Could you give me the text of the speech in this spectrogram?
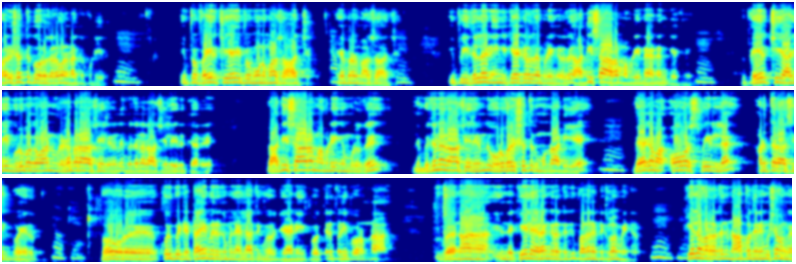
வருஷத்துக்கு ஒரு தடவை நடக்கக்கூடியது. இப்போ பயிற்சியே இப்போ மூணு மாதம் ஆச்சு. ஏப்ரல் மாதம் ஆச்சு. இப்போ இதில் நீங்கள் கேட்குறது அப்படிங்கிறது அதிசாரம் அப்படின்னா என்னன்னு கேட்குறீங்க ம், பயிற்சி ஆகி குரு பகவான் ரிஷபராசியிலிருந்து மிதன ராசியில் இருக்காரு. இப்போ அதிசாரம் அப்படிங்கும் பொழுது இந்த மிதன ராசியிலிருந்து ஒரு வருஷத்துக்கு முன்னாடியே வேகமாக ஓவர் ஸ்பீடில் அடுத்த ராசிக்கு போயிடுது. இப்போ ஒரு குறிப்பிட்ட டைம் இருக்குமில்ல எல்லாத்துக்குமே ஒரு ஜேர்னி இப்போ திருப்பதி போகிறோம்னா இப்போ நான் இந்த கீழே இறங்குறதுக்கு பதினெட்டு கிலோமீட்டர். கீழே வர்றதுக்கு நாற்பது நிமிஷம் அவங்க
